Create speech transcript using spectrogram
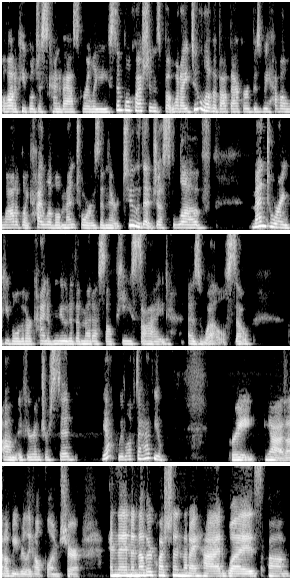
a lot of people just kind of ask really simple questions. But what I do love about that group is we have a lot of like high level mentors in there too that just love mentoring people that are kind of new to the Med SLP side as well. So um, if you're interested, yeah, we'd love to have you. Great. Yeah, that'll be really helpful, I'm sure. And then another question that I had was um,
